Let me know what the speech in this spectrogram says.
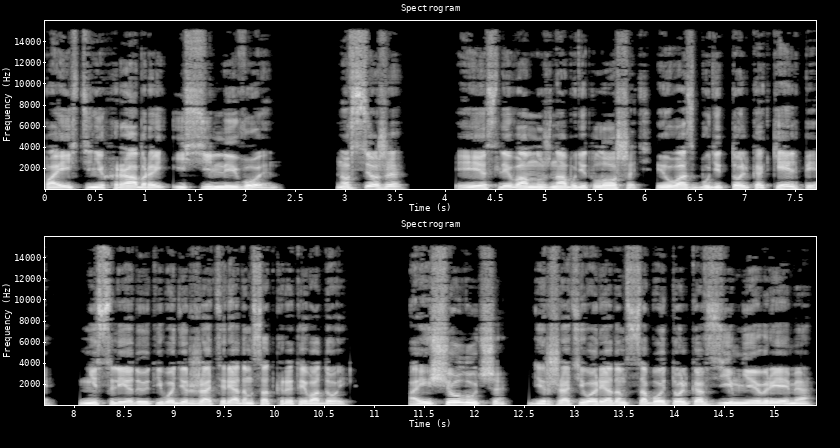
поистине храбрый и сильный воин. Но все же, если вам нужна будет лошадь и у вас будет только кельпи, не следует его держать рядом с открытой водой. А еще лучше держать его рядом с собой только в зимнее время.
